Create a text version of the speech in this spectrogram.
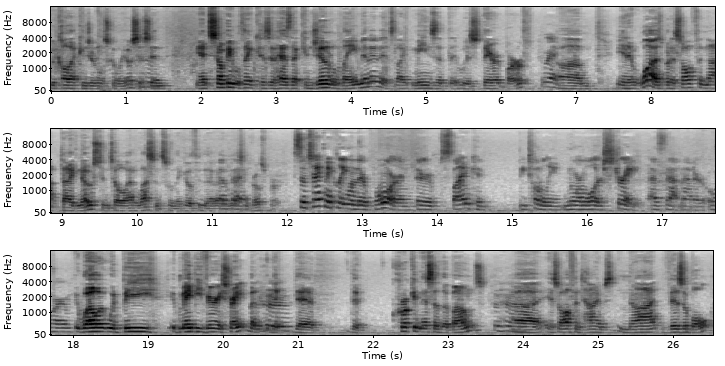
we call that congenital scoliosis. Mhm. And and some people think because it has that congenital name in it, it's like means that it was there at birth. Right. Um, and it was, but it's often not diagnosed until adolescence when they go through that adolescent Okay. growth spurt. So technically, when they're born, their spine could be totally normal or straight, as that matter, or Well, it would be, it may be very straight, but Mhm. the, the the crookedness of the bones Mhm. uh, is oftentimes not visible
